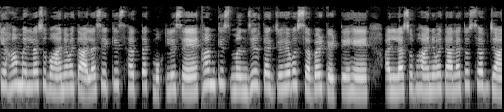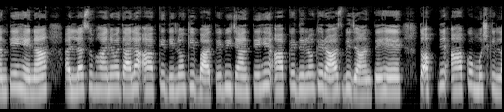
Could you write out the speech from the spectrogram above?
कि हम अल्लाह सुबहान व ताली से किस हद तक मुखलिस हैं, हम किस मंजिल तक जो है वो सब्र करते हैं। अल्लाह सुबहान व ताली तो सब जानते हैं ना? अल्लाह सुबहान व ताली आपके दिलों की बातें भी जानते हैं, आपके दिलों के राज भी जानते हैं। तो अपने आप को मुश्किल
